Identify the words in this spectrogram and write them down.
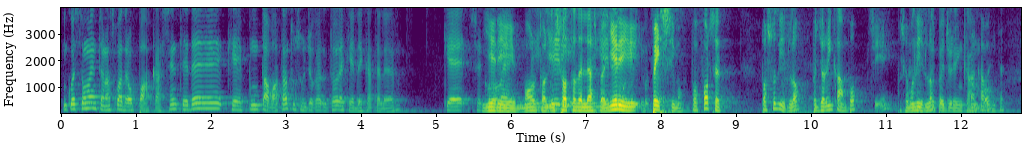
In questo momento è una squadra opaca, senza idee, che puntava tanto su un giocatore che è De Cateler, che secondo Ieri me- molto al di ieri- sotto delle aspettative. Ieri molto- pessimo. Forse posso dirlo? Peggiore in campo? Sì, Possiamo dirlo? peggiore in campo. Francamente.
